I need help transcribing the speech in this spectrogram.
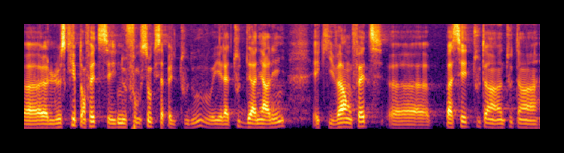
euh, le script, en fait, c'est une fonction qui s'appelle todo, vous voyez la toute dernière ligne, et qui va en fait euh, passer toute une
